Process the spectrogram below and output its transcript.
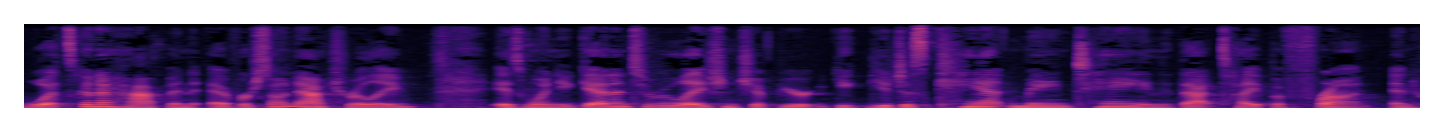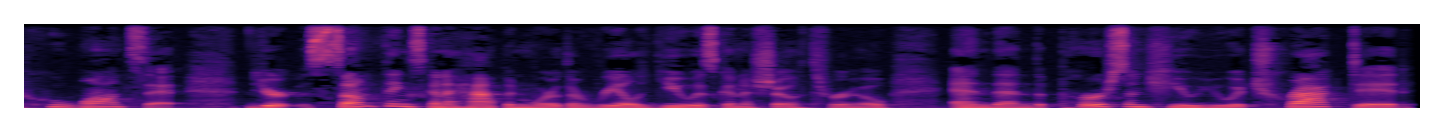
what's going to happen ever so naturally is when you get into a relationship, you're, you, you just can't maintain that type of front front and who wants it. You're something's going to happen where the real you is going to show through and then the person who you attracted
